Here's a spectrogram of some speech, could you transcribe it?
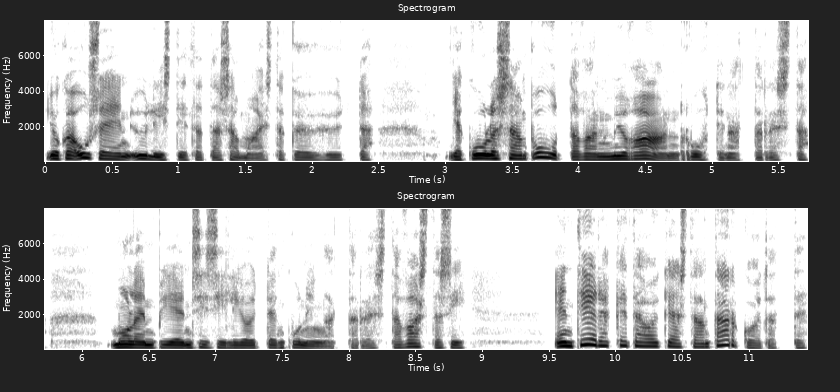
joka usein ylisti tätä samaista köyhyyttä, ja kuullessaan puhuttavan Myraan ruhtinattaresta, molempien sisilioiden kuningattaresta, vastasi, en tiedä ketä oikeastaan tarkoitatte,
